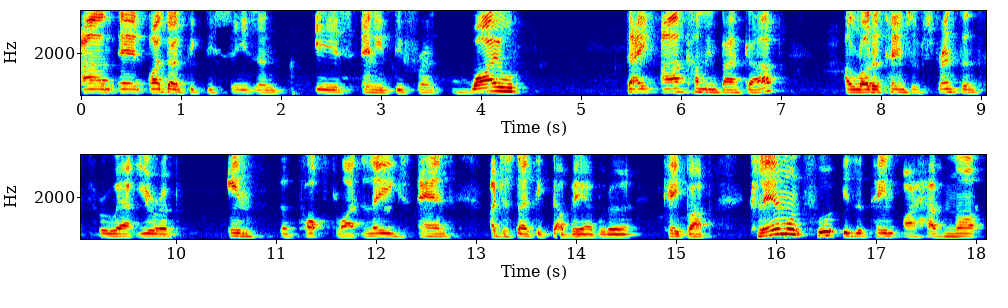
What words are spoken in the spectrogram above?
Um, and I don't think this season is any different. While they are coming back up, a lot of teams have strengthened throughout Europe in the top flight leagues, and I just don't think they'll be able to keep up. Clermont Foot is a team I have not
